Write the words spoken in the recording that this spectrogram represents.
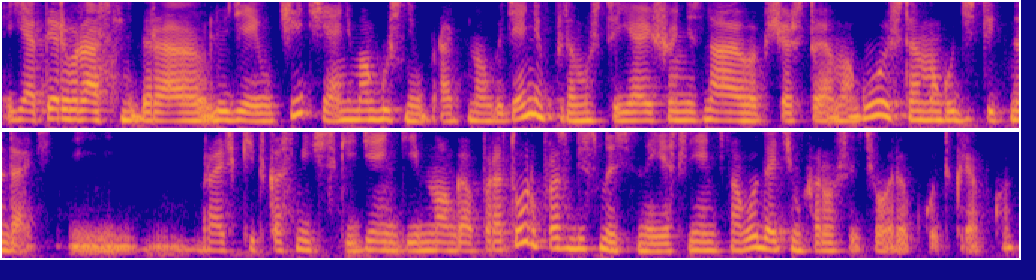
я первый раз набираю людей учить, я не могу с них брать много денег, потому что я еще не знаю вообще, что я могу и что я могу действительно дать. И брать какие-то космические деньги и много аппаратуры просто бессмысленно, если я не смогу дать им хорошую теорию какую-то крепкую.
